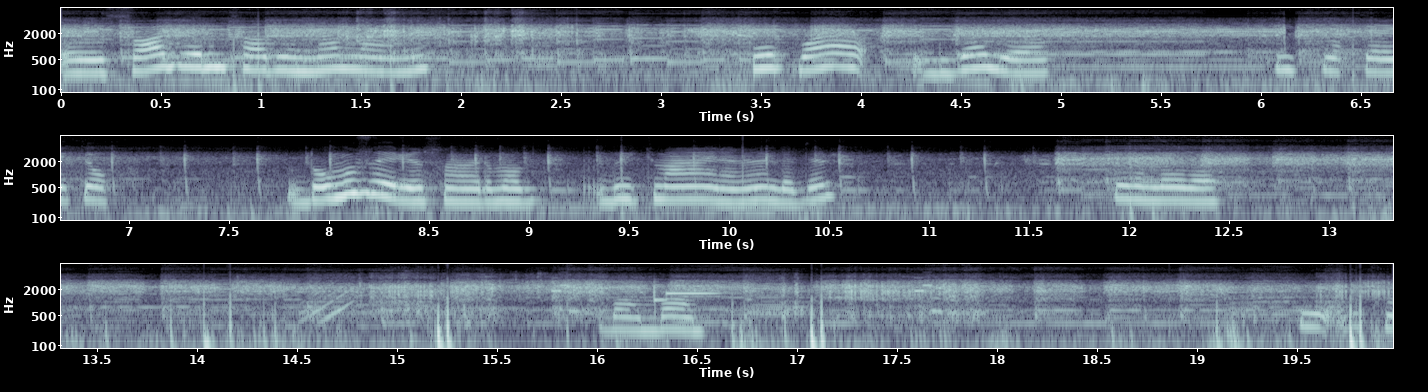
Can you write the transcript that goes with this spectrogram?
Ee, sağ yarım sağ önünden vermiş. Çok baya güzel ya. Hiç yok gerek yok. Domuz veriyor sanırım. Büyük ihtimal aynen öyledir. Gelin beyler. Bam bam. Şu, şu.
